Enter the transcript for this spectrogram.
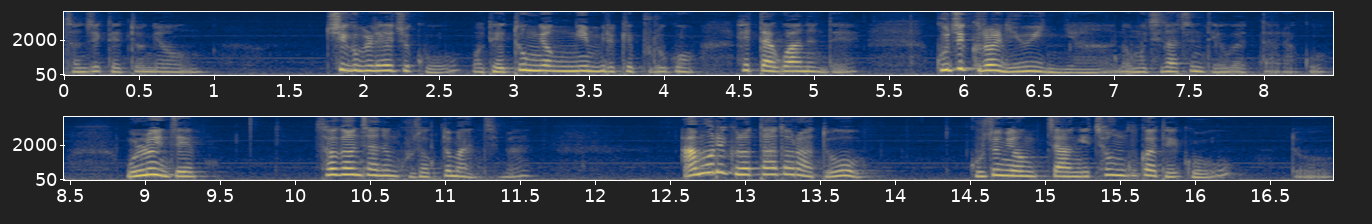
전직 대통령 취급을 해주고 뭐 대통령님 이렇게 부르고 했다고 하는데 굳이 그럴 이유 있냐. 너무 지나친 대우였다라고. 물론 이제 석연찮은 구석도 많지만 아무리 그렇다 하더라도 구속영장이 청구가 되고 또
